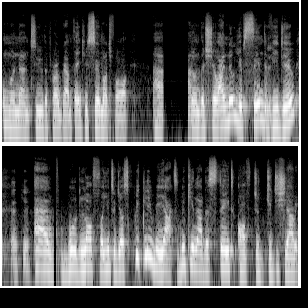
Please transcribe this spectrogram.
Umunan to the program. Thank you so much for uh, on the show. I know you've seen the video. Thank you. I would love for you to just quickly react, looking at the state of ju judiciary.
